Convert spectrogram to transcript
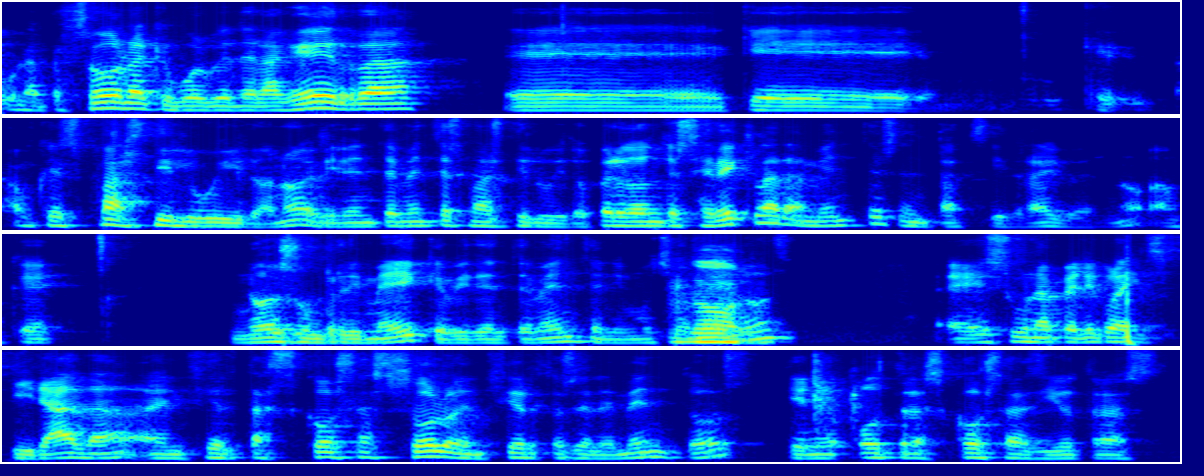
una persona que vuelve de la guerra, que aunque es más diluido, ¿no? Evidentemente es más diluido, pero donde se ve claramente es en Taxi Driver, ¿no? Aunque no es un remake, evidentemente, ni mucho menos. Es una película inspirada en ciertas cosas, solo en ciertos elementos. Tiene otras cosas y otras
